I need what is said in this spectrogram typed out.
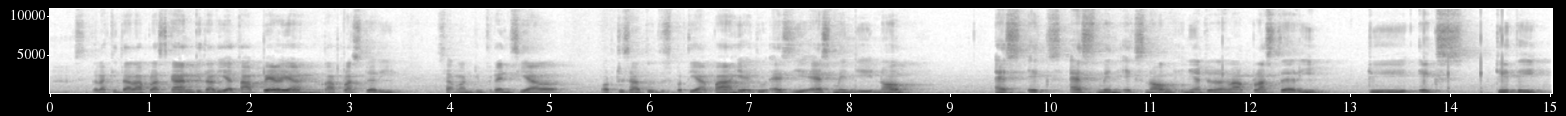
nah, setelah kita Laplacekan kita lihat tabel ya Laplace dari sama diferensial order 1 itu seperti apa yaitu SJS min Y0 SXS min X0 ini adalah Laplace dari dx dt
